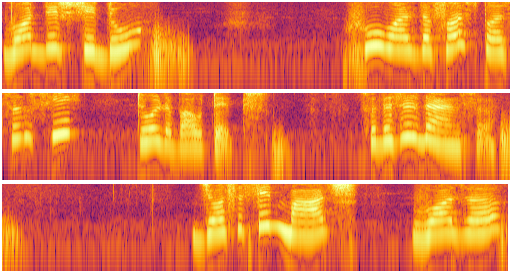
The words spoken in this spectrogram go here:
What did she do? Who was the first person she told about it? So this is the answer. Josephine March was a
